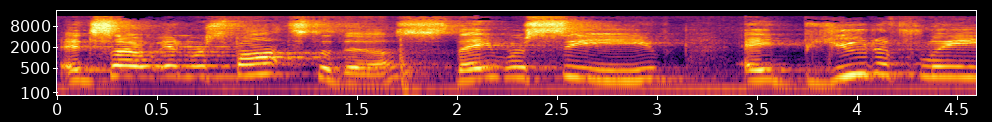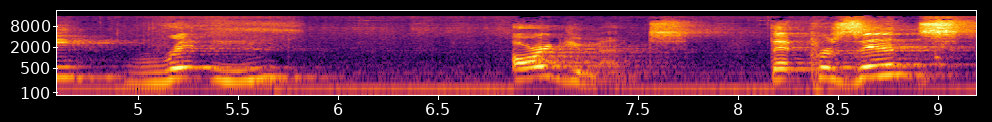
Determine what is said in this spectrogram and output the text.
And so, in response to this, they receive a beautifully written argument that presents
